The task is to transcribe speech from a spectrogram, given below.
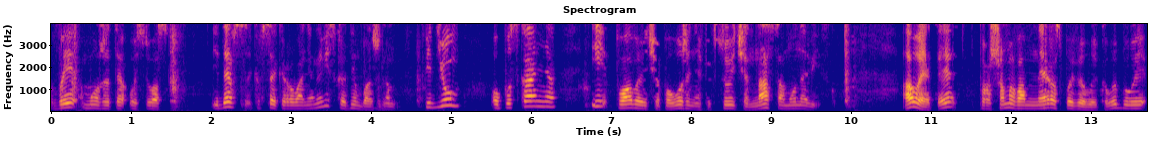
ви можете ось у вас іде все, все керування навіскою одним важелем. Підйом, опускання і плаваюче положення, фіксуючи на саму навіску. Але те, про що ми вам не розповіли, коли були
